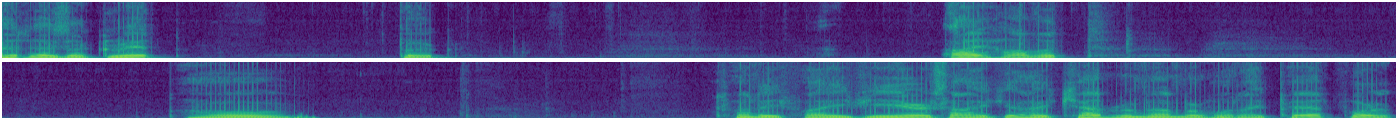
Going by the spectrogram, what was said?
It is a great book. I have it, oh, 25 years. I, I can't remember what I paid for it.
